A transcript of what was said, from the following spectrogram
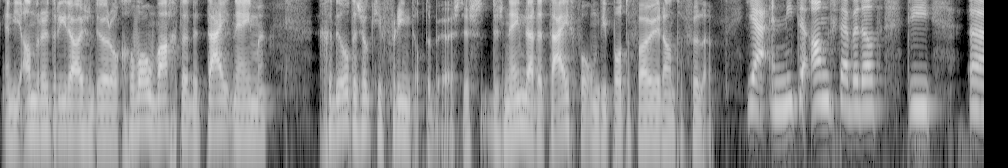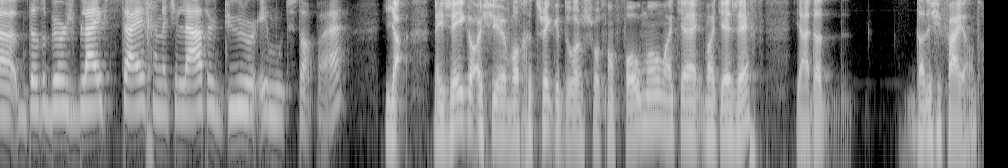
En die andere 3000 euro gewoon wachten, de tijd nemen. Geduld is ook je vriend op de beurs. Dus, dus neem daar de tijd voor om die portefeuille dan te vullen. Ja, en niet de angst hebben dat, die, uh, dat de beurs blijft stijgen en dat je later duurder in moet stappen. Hè? Ja, nee, zeker als je wordt getriggerd door een soort van FOMO, wat jij, wat jij zegt. Ja, dat, dat is je vijand.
